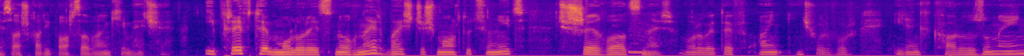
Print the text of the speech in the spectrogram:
այս աշխարհի པարսավանքի մեջ է իբրև թե մոլորեցնողներ, բայց ճշմարտությունից չշեղվածներ, որովհետև այն ինչ որ որ իրենք քարոզում էին,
